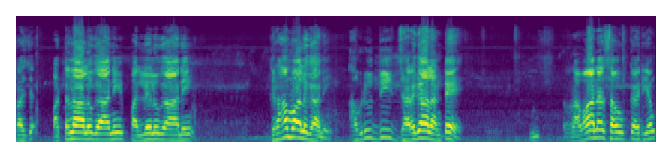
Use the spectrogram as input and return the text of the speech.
ప్రజ పట్టణాలు కానీ పల్లెలు కానీ గ్రామాలు కానీ అభివృద్ధి జరగాలంటే రవాణా సౌకర్యం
